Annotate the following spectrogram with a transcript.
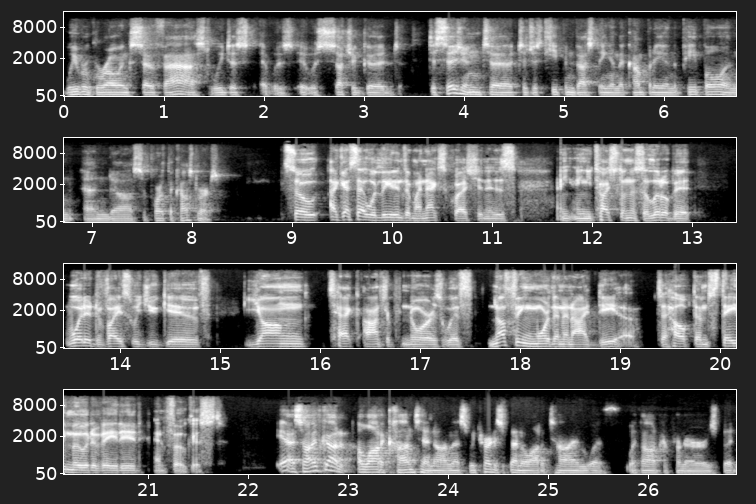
we were growing so fast. We just it was it was such a good decision to to just keep investing in the company and the people and and uh, support the customers. So I guess that would lead into my next question is, and, and you touched on this a little bit. What advice would you give young tech entrepreneurs with nothing more than an idea to help them stay motivated and focused? Yeah, so I've got a lot of content on this. We try to spend a lot of time with with entrepreneurs, but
